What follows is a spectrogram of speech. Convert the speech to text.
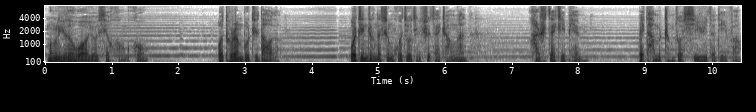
梦里的我有些恍惚，我突然不知道了，我真正的生活究竟是在长安，还是在这片被他们称作西域的地方？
